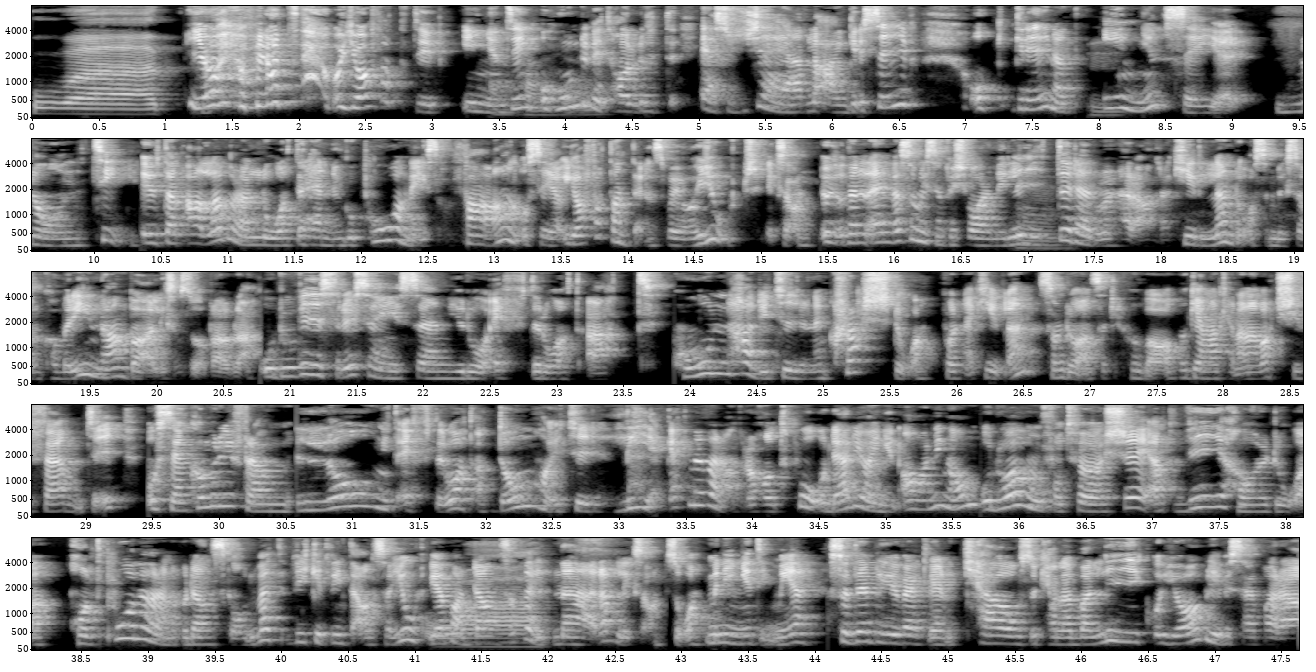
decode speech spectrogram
What? Ja, jag vet! Och jag fattar typ ingenting. Och hon, du vet, har, är så jävla aggressiv. Och grejen är att Mm. ingen säger någonting. Utan alla bara låter henne gå på mig som fan och säger jag fattar inte ens vad jag har gjort. Liksom. Den enda som liksom försvarar mig lite det är då den här andra killen då som liksom kommer in och han bara liksom så bla bla. Och då visar det sig sen ju då efteråt att hon hade ju tydligen en crush då på den här killen som då alltså kanske var, hur gammal kan han ha varit? 25 typ. Och sen kommer det ju fram långt efteråt att de har ju tydligen legat med varandra och hållit på och det hade jag ingen aning om. Och då har hon fått för sig att vi har då hållit på med varandra på dansgolvet, vilket vi inte alls har gjort. Vi har bara dansat väldigt nära liksom, så, men ingenting mer. Så det blir ju verkligen kaos och kalabalik och jag blev så här bara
